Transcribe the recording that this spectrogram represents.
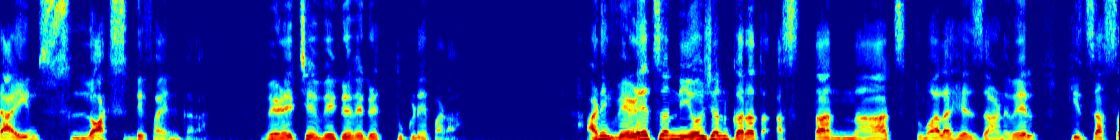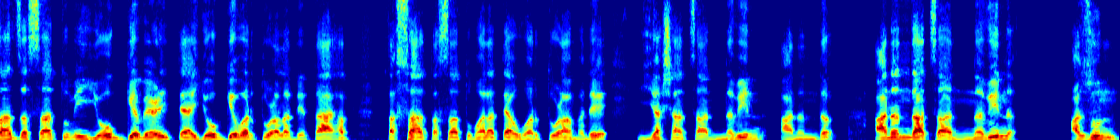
टाइम स्लॉट्स डिफाईन करा. वेळेचे वेगळे वेगळे तुकडे पाडा. आणि वेळेचं नियोजन करत असतानाच तुम्हाला हे जाणवेल की जसा जसा तुम्ही योग्य वेळ त्या योग्य वर्तुळाला देता आहात तसा तसा तुम्हाला त्या वर्तुळामध्ये यशाचा नवीन आनंद आनंदाचा नवीन अजून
